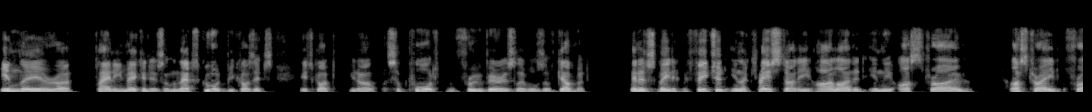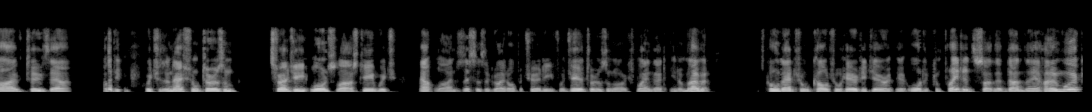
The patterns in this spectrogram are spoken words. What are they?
in their uh, planning mechanism, and that's good because it's it's got you know support through various levels of government. And it's been featured in a case study highlighted in the Austrade Austrade Thrive 2000, which is a national tourism strategy launched last year, which outlines this as a great opportunity for geotourism. I'll explain that in a moment. Called Natural Cultural Heritage Area Audit completed, so they've done their homework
